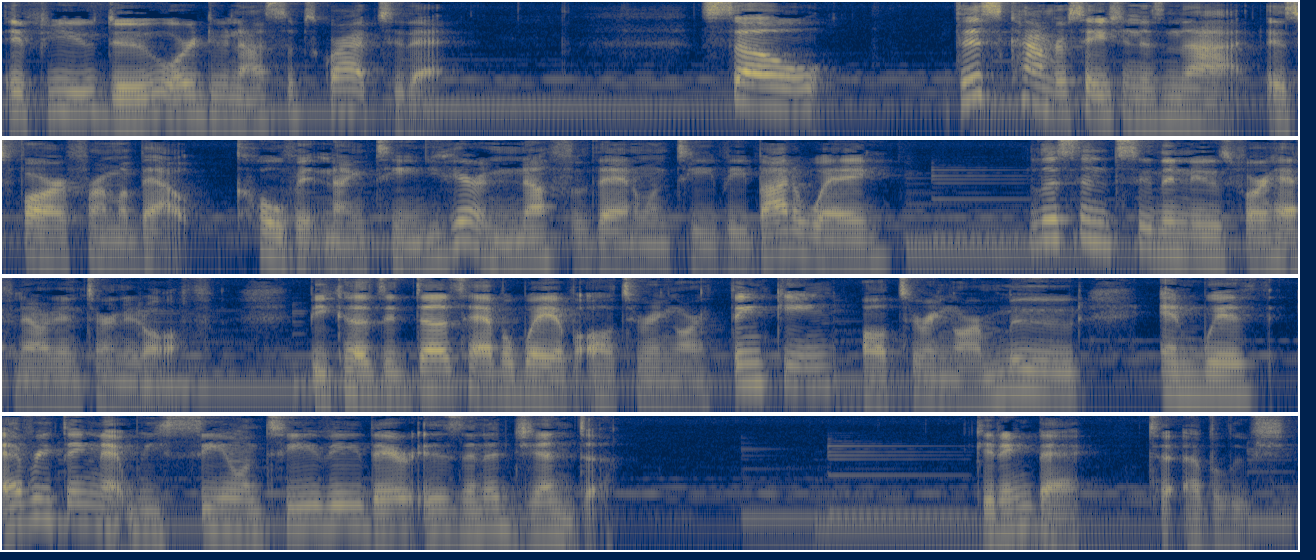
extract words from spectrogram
If you do or do not subscribe to that. So, this conversation is not as far from about COVID 19. You hear enough of that on TV. By the way, listen to the news for a half an hour and turn it off because it does have a way of altering our thinking, altering our mood, and with everything that we see on TV, there is an agenda. Getting back to evolution.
